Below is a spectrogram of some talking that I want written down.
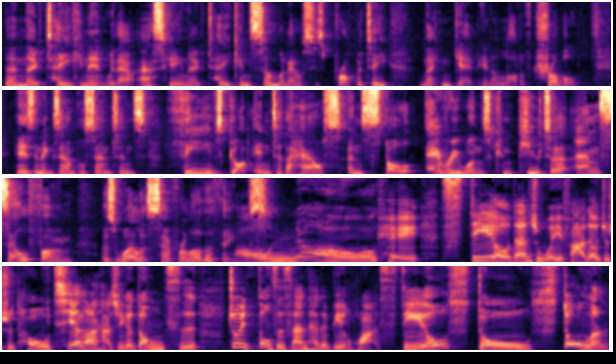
then they've taken it without asking, they've taken someone else's property, and they can get in a lot of trouble. Here's an example sentence Thieves got into the house and stole everyone's computer and cell phone, as well as several other things. Oh no! OK, steal，但是违法的就是偷窃啦，它是一个动词。注意动词三态的变化：steal、stole、stolen。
